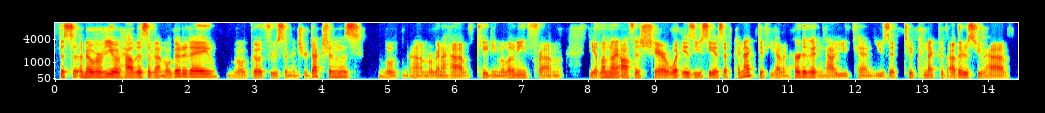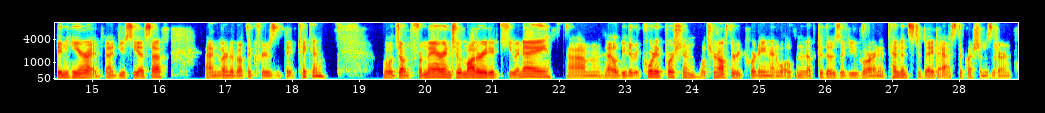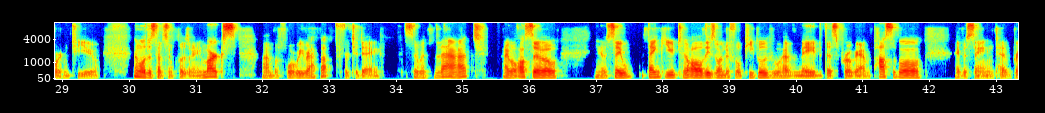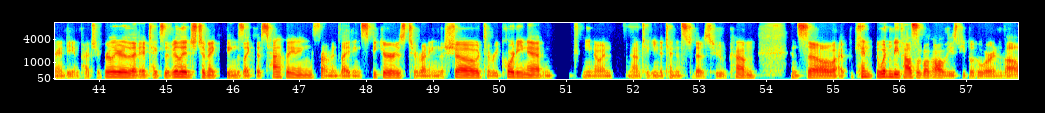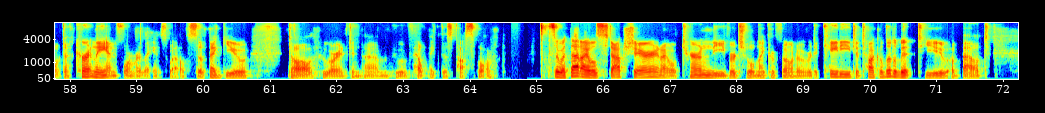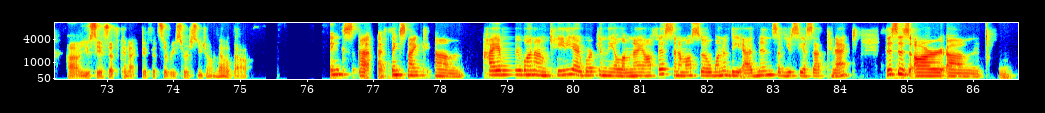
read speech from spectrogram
just an overview of how this event will go today. We'll go through some introductions. We'll, um, we're going to have Katie Maloney from the alumni office share what is UCSF Connect if you haven't heard of it and how you can use it to connect with others who have been here at, at UCSF and learn about the careers that they've taken. We'll jump from there into a moderated Q&A. Um, that will be the recorded portion. We'll turn off the recording and we'll open it up to those of you who are in attendance today to ask the questions that are important to you. And we'll just have some closing remarks um, before we wrap up for today. So with that, I will also you know, say thank you to all these wonderful people who have made this program possible. I was saying to Brandi and Patrick earlier that it takes a village to make things like this happening, from inviting speakers to running the show to recording it and you know, and um, taking attendance to those who come. And so can, it wouldn't be possible with all of these people who are involved currently and formerly as well. So thank you to all who are in, um, who have helped make this possible. So with that, I will stop share and I will turn the virtual microphone over to Katie to talk a little bit to you about uh, UCSF Connect if it's a resource you don't know about. Thanks, uh, thanks, Mike. Um, Hi, everyone. I'm Katie. I work in the alumni office, and I'm also one of the admins of UCSF Connect. This is our um,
